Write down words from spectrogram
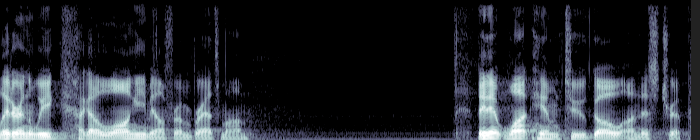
Later in the week, I got a long email from Brad's mom. They didn't want him to go on this trip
